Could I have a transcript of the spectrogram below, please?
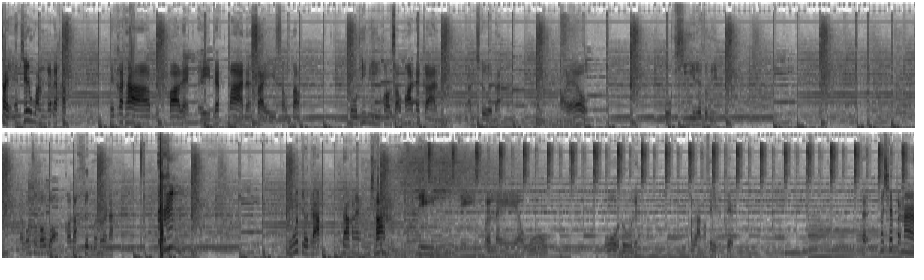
ใส่แอนเชนวันก็ได้ครับไอ้คาถาบาแลกไอ้แบ็กมาเนี่ยใส่สำหรับตัวที่มีความสามารถในการอัญเชิญนะมาแล้ว ตัวคีย์เลยตัวนี้ แล้วก็รู้สึกว่าหว่องก็จะขึ้นมาด้วยนะโอ้เจอดักดักแอนิชั่นยิงยิงไปแล้วโอ้ดูเลยพลัง 47 แต่ไม่ใช่ปัญหา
